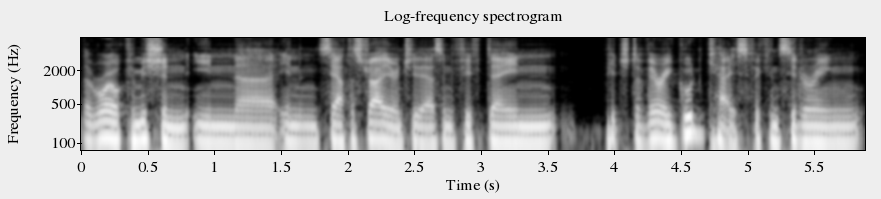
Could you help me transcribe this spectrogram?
the Royal Commission in uh, in South Australia in 2015 pitched a very good case for considering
